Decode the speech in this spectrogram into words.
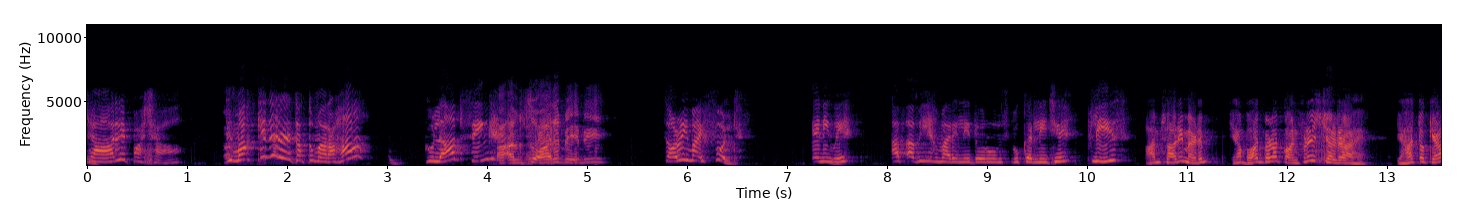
क्या रे पाशा दिमाग किधर रहता तुम्हारा हाँ? Gulab Singh. I am sorry baby sorry my foot anyway आप अभी हमारे लिए दो रूम्स बुक कर लीजिए please I am sorry madam यहाँ बहुत बड़ा कॉन्फ्रेंस चल रहा है। यहाँ तो क्या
